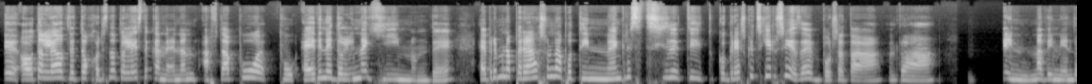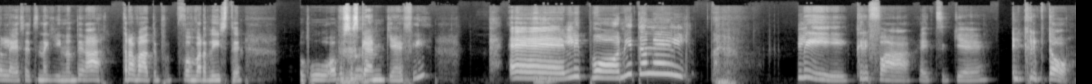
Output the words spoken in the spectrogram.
Ε, όταν λέω δεν το χωρίς να το λέει κανέναν, αυτά που, που έδινε εντολή να γίνονται έπρεπε να περάσουν από την έγκριση της, του Κογκρέσου και της Γερουσίας. Δεν μπορούσα να τα, τα, να δίνει εντολές έτσι να γίνονται. Α, τραβάτε, βομβαρδίστε, όπου, όπως σας ναι. κάνει κέφι. Ε, Λοιπόν, ήταν πολύ κρυφά έτσι και κρυπτό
